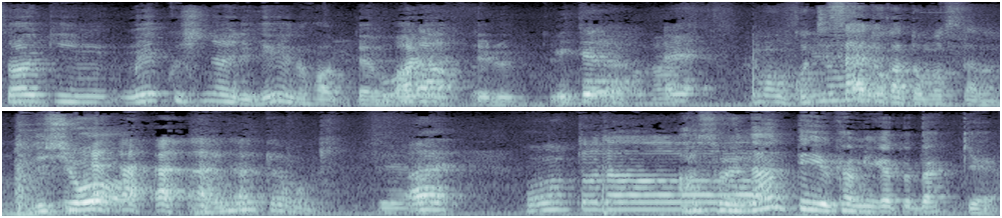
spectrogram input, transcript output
最近メイクしないで芸の発展場に行ってるっていうえもうこっちサイドかと思ってたの。にでしょ？あ本当だ。あそれなんていう髪型だっけ？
